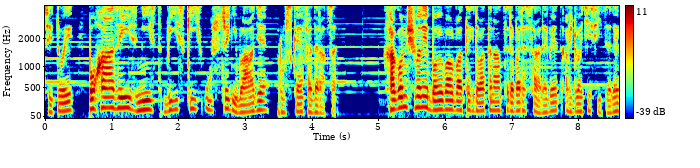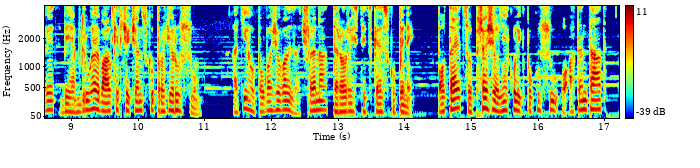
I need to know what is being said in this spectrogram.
cituji, pocházejí z míst blízkých ústřední vládě Ruské federace. Chagonšvili bojoval v letech 1999 až 2009 během druhé války v Čečensku proti Rusům a ti ho považovali za člena teroristické skupiny. Poté, co přežil několik pokusů o atentát,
